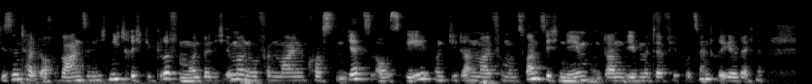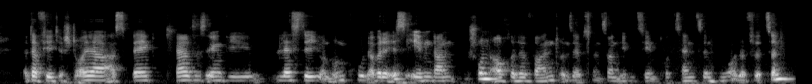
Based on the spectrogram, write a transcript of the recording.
die sind halt auch wahnsinnig niedrig gegriffen. Und wenn ich immer nur von meinen Kosten jetzt ausgehe und die dann mal 25 nehme und dann eben mit der 4%-Regel rechne, da fehlt der Steueraspekt. Ja, das ist irgendwie lästig und uncool, aber der ist eben dann schon auch relevant. Und selbst wenn es dann eben 10% sind nur oder 14,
